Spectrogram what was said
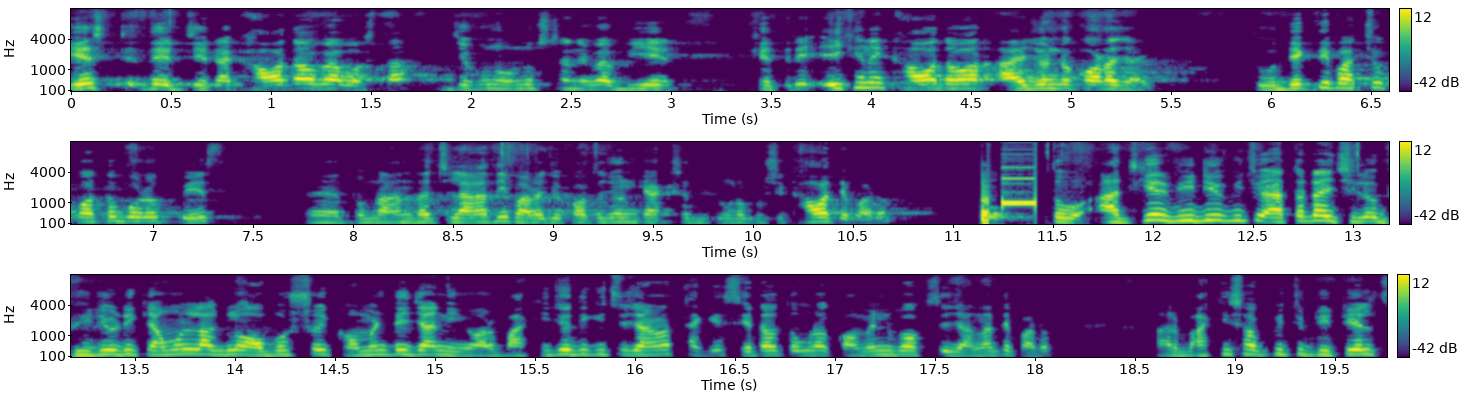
গেস্টদের যেটা খাওয়া দাওয়া ব্যবস্থা যে কোনো অনুষ্ঠানে বা বিয়ের ক্ষেত্রে, এইখানে খাওয়া দাওয়ার আয়োজনটা করা যায়। তো দেখতে পাচ্ছ কত বড় স্পেস তোমরা আন্দাজ লাগাতেই পারো যে কতজনকে একসাথে তোমরা বসে খাওয়াতে পারো। তো আজকের ভিডিও কিছু এতটাই ছিল, ভিডিওটি কেমন লাগল অবশ্যই কমেন্টে জানিও, আর বাকি যদি কিছু জানার থাকে সেটাও তোমরা কমেন্ট বক্সে জানাতে পারো। আর বাকি সবকিছু ডিটেলস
